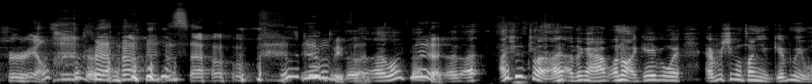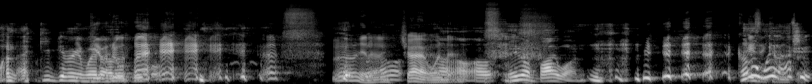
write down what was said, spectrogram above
for real. So it good, will be fun. I like that. Yeah. I, I, should try. I, I think I have. Oh no, I gave away every single time you give me one. I keep giving away to other it people. well, you know, I'll- try it one I'll, day. I'll, I'll- maybe I'll buy one. no, no, wait. concept. Actually,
